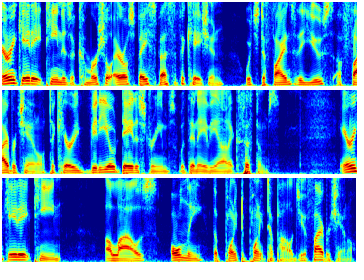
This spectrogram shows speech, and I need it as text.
ARINC 818 is a commercial aerospace specification which defines the use of fiber channel to carry video data streams within avionics systems. ARINC 818 allows only the point-to-point -point topology of fiber channel.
